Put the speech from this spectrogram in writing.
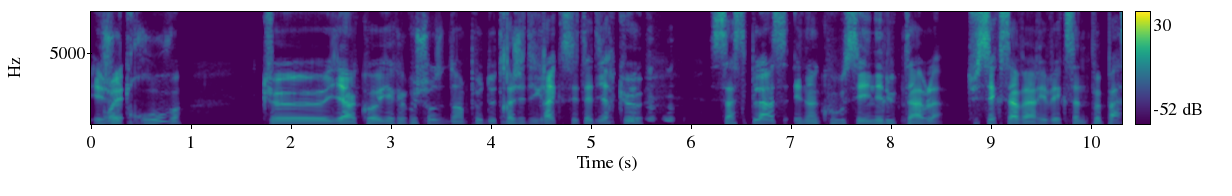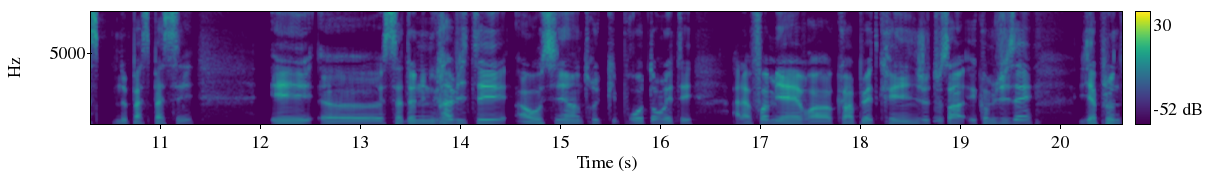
Et je trouve qu'il y, a y a quelque chose d'un peu de tragédie grecque, c'est-à-dire que Mm, mm, mm. ça se place et d'un coup, c'est inéluctable. Tu sais que ça va arriver, que ça ne peut pas ne pas se passer. Et euh, ça donne une gravité à aussi un truc qui pour autant était à la fois mièvre, euh, qui aurait pu être cringe, tout ça. Et comme je disais, il y a plein, de-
